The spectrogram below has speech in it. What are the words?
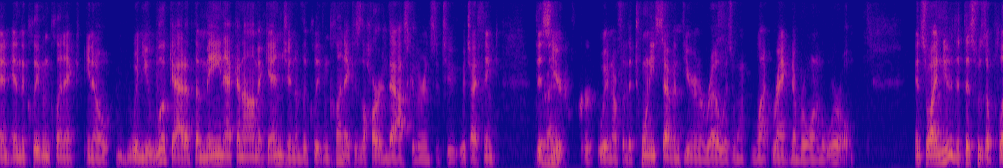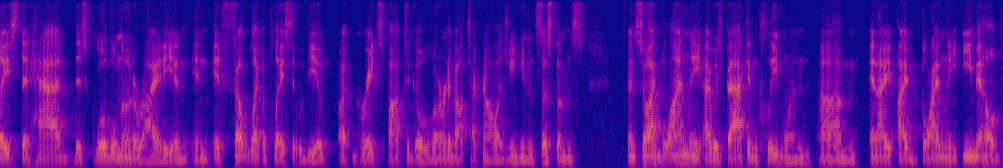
and in the Cleveland Clinic, you know, when you look at it, the main economic engine of the Cleveland Clinic is the Heart and Vascular Institute, which I think this right. year, for, you know, for the 27th year in a row, is ranked number one in the world. And so I knew that this was a place that had this global notoriety, and, and it felt like a place that would be a, a great spot to go learn about technology and human systems. And so I blindly, I was back in Cleveland, um, and I, I blindly emailed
